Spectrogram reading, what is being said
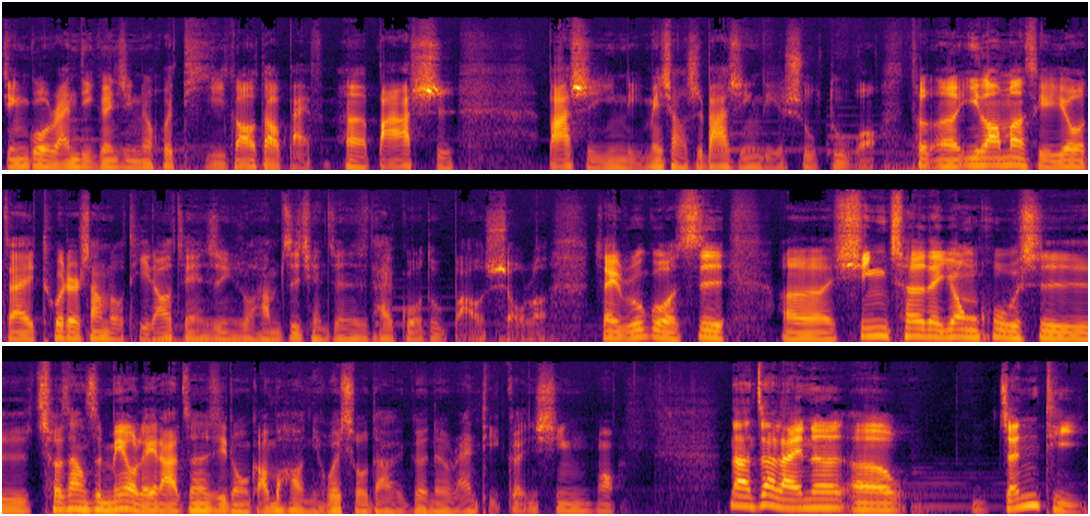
经过软体更新呢会提高到百分呃八十。八十英里每小时八十英里的速度哦。特呃，Elon Musk 也有在 Twitter 上头提到这件事情，说他们之前真的是太过度保守了。所以如果是呃新车的用户是车上是没有雷达侦测系统，搞不好你会收到一个那个软体更新哦。那再来呢？呃，整体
